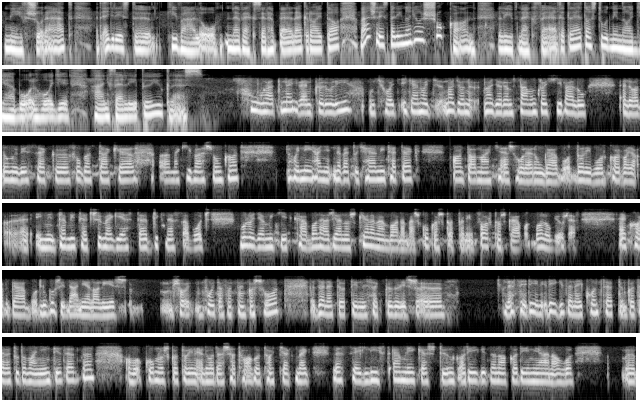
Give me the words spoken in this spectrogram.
névsorát, hát egyrészt kiváló nevek szerepelnek rajta, másrészt pedig nagyon sokan lépnek fel. Tehát lehet azt tudni nagyjából, hogy hány fellépőjük lesz? Hú, hát 40 körüli, úgyhogy igen, hogy nagyon nagy öröm számunkra, hogy kiváló előadóművészek fogadták el meghívásunkat hogy néhány nevet, hogyha elmíthetek, Antal Mátyás, Holerung Gábor, Dalibor Karvaj, én mint említett, Sümegi Eszter, Brikner Szabolcs, Volodya Mikitka, Balázs János, Kelemen Barnabás, Kokas Katalin, Farkas Gábor, Balog József, Eckhard Gábor, Lugosi Dániel Ali, és folytathatnánk a sort. Zenetörténészek közül is lesz egy régi zenei koncertünk a Teletudományi Intézetben, ahol Komlos Katalin előadását hallgathatják meg. Lesz egy liszt emlékestünk a Régi Zene Akadémián, ahol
